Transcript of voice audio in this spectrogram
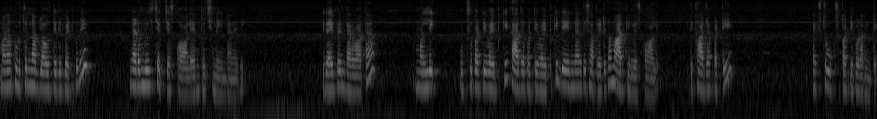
మనం కుడుతున్న బ్లౌజ్ దగ్గర పెట్టుకుని నడుము లూజ్ చెక్ చేసుకోవాలి. ఎంత వచ్చింది ఏంటనేది ఇది అయిపోయిన తర్వాత మళ్ళీ ఉక్సు పట్టి వైపుకి కాజా పట్టి వైపుకి దేని దానికి సపరేట్గా మార్కింగ్ వేసుకోవాలి. ఇది కాజా పట్టి నెక్స్ట్ ఉక్స్ పట్టి కూడా అంతే.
